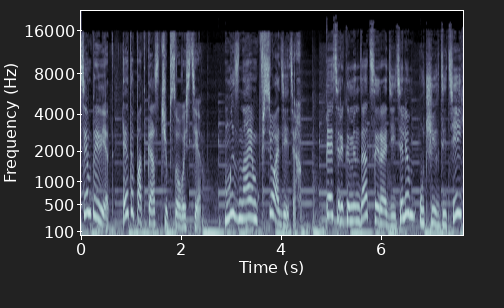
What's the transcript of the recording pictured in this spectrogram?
Всем привет! Это подкаст «Чипсовости». Мы знаем все о детях. Пять рекомендаций родителям, у чьих детей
